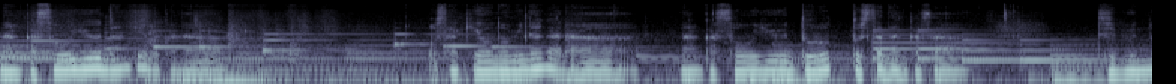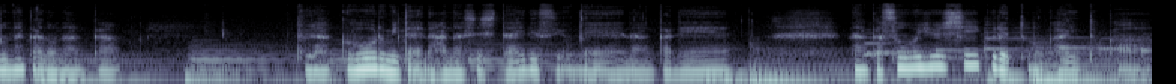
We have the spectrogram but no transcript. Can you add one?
なんかそういう何て言うのかな。お酒を飲みながらなんかそういうドロッとしたなんかさ自分の中のなんかブラックホールみたいな話したいですよね。なんかね。なんかそういうシークレットの回とか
